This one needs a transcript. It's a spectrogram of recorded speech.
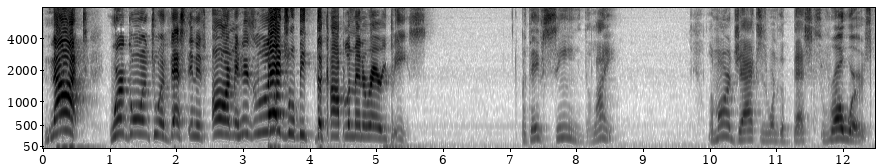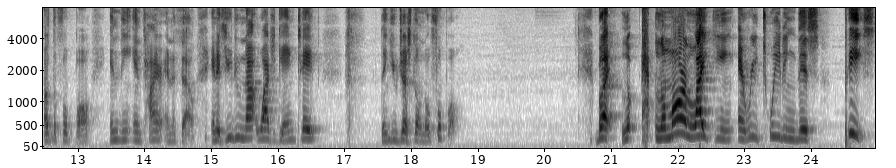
Not, we're going to invest in his arm, and his legs will be the complementary piece. But they've seen the light. Lamar Jackson is one of the best throwers of the football in the entire NFL. And if you do not watch game tape, then you just don't know football. But Lamar liking and retweeting this piece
